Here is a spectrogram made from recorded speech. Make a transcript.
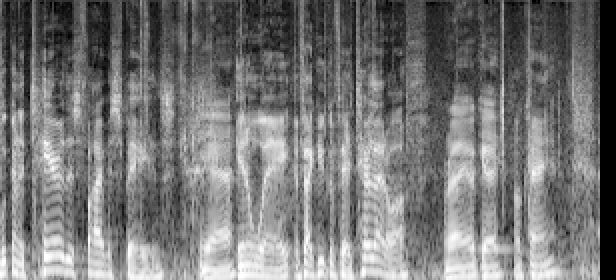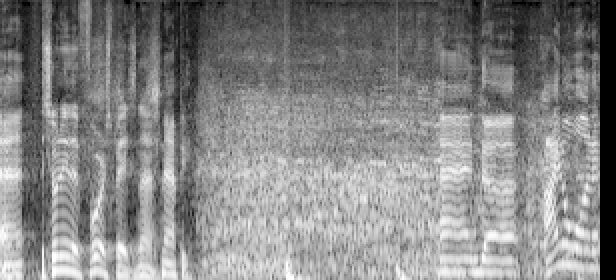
we're gonna tear this five of spades. Yeah. In a way. In fact, you can tear that off. Right. Okay. Okay. And It's only the four spades now. snappy. And uh, I don't want to.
